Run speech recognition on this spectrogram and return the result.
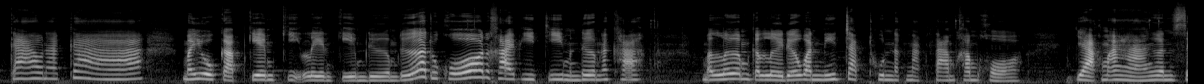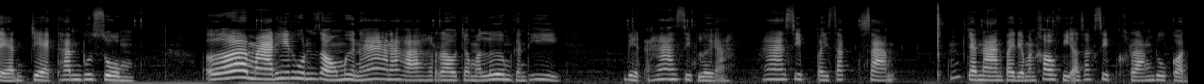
289 นะคะ มาอยู่กับเกมกิเลนเกมเดิมเด้อทุกคนคาย PG เหมือนเดิมนะคะ มาเริ่มกันเลยเด้อวันนี้จัดทุนหนักๆตามคำขอ อยากมาหาเงินแสนแจกท่านผู้ชมเออ มาที่ทุน25,000นะคะ เราจะมาเริ่มกันที่เบ็ด50เลยอะ50ไปสัก3จะนานไปเดี๋ยวมันเข้าฟรีเอาสัก10ครั้งดูก่อน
